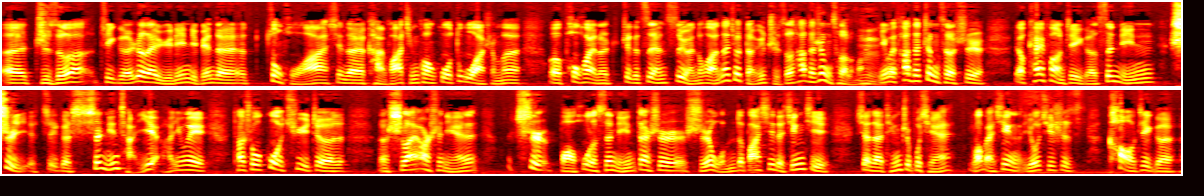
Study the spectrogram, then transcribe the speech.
呃，指责这个热带雨林里边的纵火啊，现在砍伐情况过度啊，什么呃破坏了这个自然资源的话，那就等于指责他的政策了嘛。因为他的政策是要开放这个森林事业，这个森林产业啊。因为他说过去这呃十来二十年是保护了森林，但是使我们的巴西的经济现在停滞不前，老百姓尤其是靠这个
